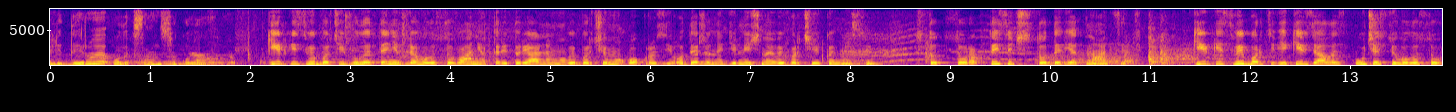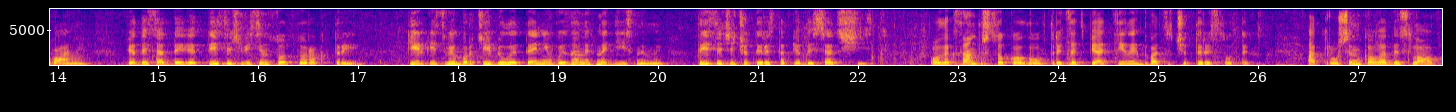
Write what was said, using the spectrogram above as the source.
Лідирує Олександр Соколов. Кількість виборчих бюлетенів для голосування в територіальному виборчому окрузі одержаних дільничною виборчою комісією 140 тисяч 119. Кількість виборців, які взяли участь у голосуванні 59 тисяч 843. Кількість виборчих бюлетенів, визнаних недійсними 1456. Олександр Соколов 35,24. Атрошенко Владислав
